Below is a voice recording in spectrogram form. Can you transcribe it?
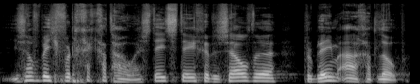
jezelf een beetje voor de gek gaat houden en steeds tegen dezelfde problemen aan gaat lopen.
